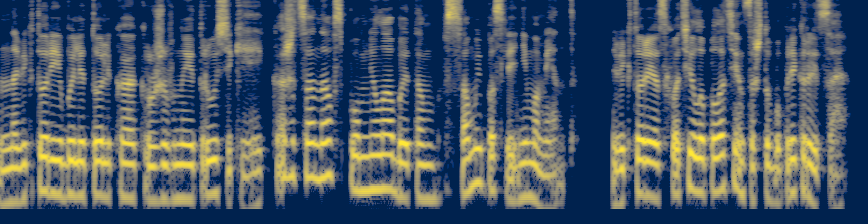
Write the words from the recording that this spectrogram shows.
На Виктории были только кружевные трусики, и, кажется, она вспомнила об этом в самый последний момент. Виктория схватила полотенце, чтобы прикрыться.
